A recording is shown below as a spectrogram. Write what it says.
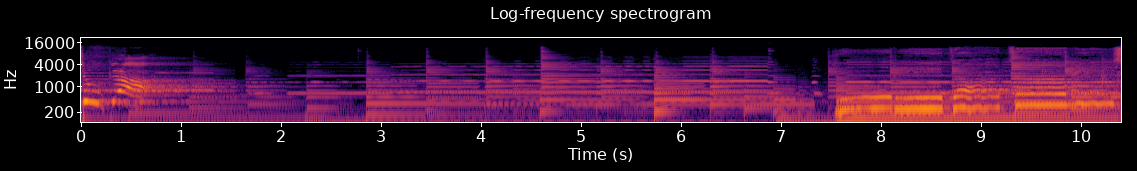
juga. Derita tangis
